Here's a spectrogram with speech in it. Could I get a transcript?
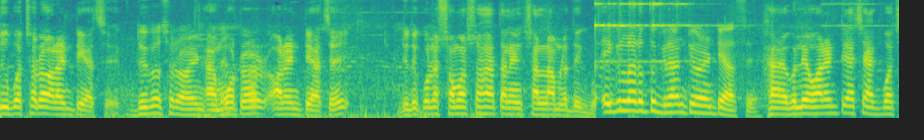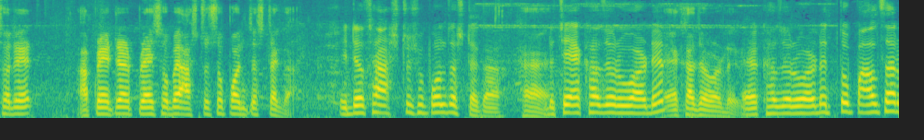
দুই বছরের ওয়ারেন্টি আছে। দুই বছর ওয়ারেন্টি হ্যাঁ মোটর ওয়ারেন্টি আছে। যদি কোনো সমস্যা হয় তাহলে ইনশাল্লাহ আমরা দেখব। এগুলোরও তো গ্যারান্টি ওয়ারেন্টি আছে। হ্যাঁ এগুলি ওয়ারেন্টি আছে এক বছরের। আপনার এটার প্রাইস হবে আটশোশো পঞ্চাশ টাকা। এটা হচ্ছে আটশোশো পঞ্চাশ টাকা। হ্যাঁ। এটা হচ্ছে এক হাজার ওয়ার্ডের। এক হাজার ওয়ার্ডের। এক হাজার ওয়ার্ডের তো পালসার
